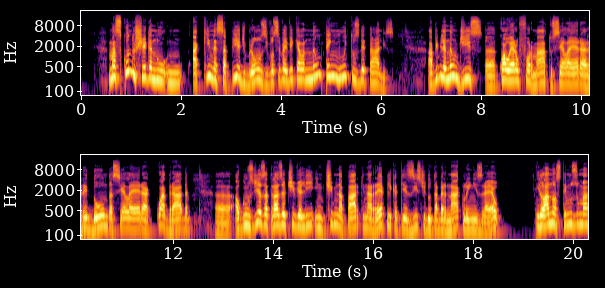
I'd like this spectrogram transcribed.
Mas quando chega no, aqui nessa pia de bronze, você vai ver que ela não tem muitos detalhes. a Bíblia não diz uh, qual era o formato, se ela era redonda, se ela era quadrada. Uh, alguns dias atrás eu tive ali em Timna Park, na réplica que existe do tabernáculo em Israel, e lá nós temos uma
